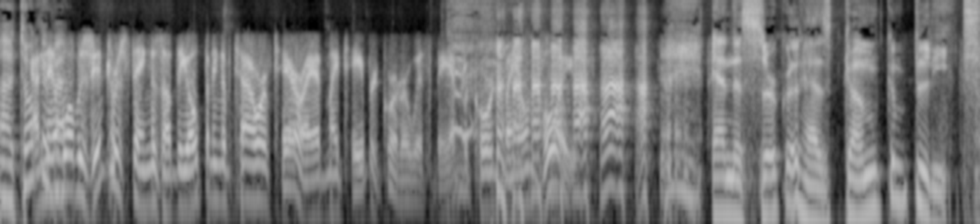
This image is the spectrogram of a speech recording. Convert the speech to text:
Uh, talking And then about what was interesting is on the opening of Tower of Terror, I had my tape recorder with me and recorded my own voice. And the circle has come complete.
